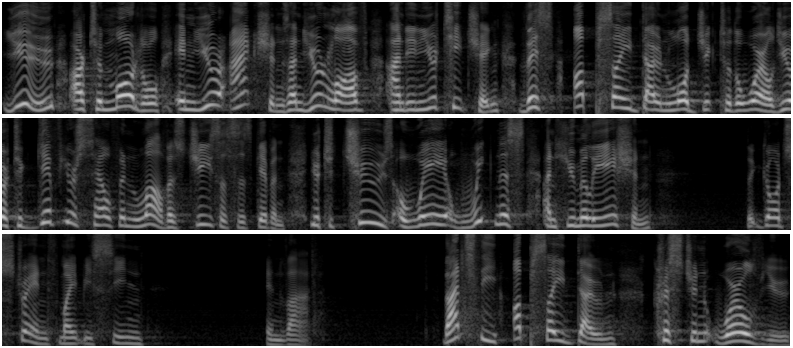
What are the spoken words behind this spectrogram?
you are to model in your actions and your love and in your teaching this upside down logic to the world. You are to give yourself in love as Jesus has given. You're to choose a way of weakness and humiliation that God's strength might be seen in that. That's the upside down Christian worldview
